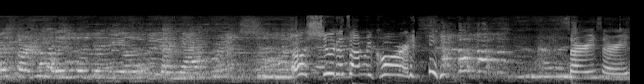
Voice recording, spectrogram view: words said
I the video and yeah. Oh shoot, it's on record. sorry, sorry.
